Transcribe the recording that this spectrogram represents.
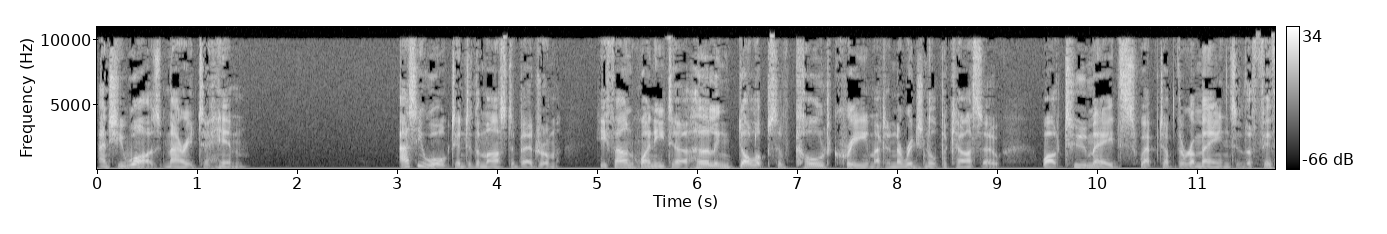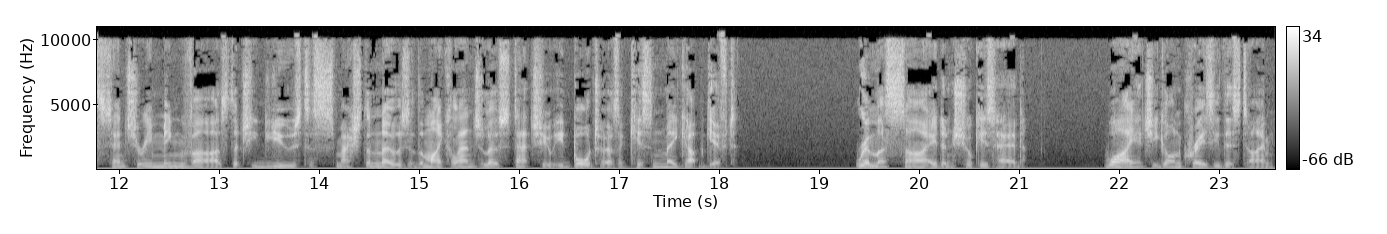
and she was married to him. As he walked into the master bedroom, he found Juanita hurling dollops of cold cream at an original Picasso while two maids swept up the remains of the 5th century Ming vase that she'd used to smash the nose of the Michelangelo statue he'd bought her as a kiss and make-up gift. Rimmer sighed and shook his head. Why had she gone crazy this time?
